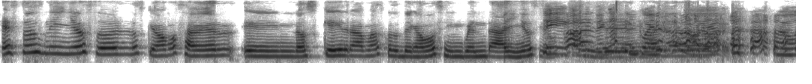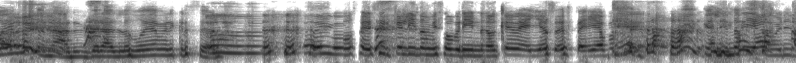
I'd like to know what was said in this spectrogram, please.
estos niños son los que vamos a ver en los K-dramas cuando tengamos 50 años. Sí, cuando ver tenga el 50 me voy a, me voy a emocionar, literal, los voy a ver crecer. Ay, vamos a decir qué lindo mi sobrino, qué bello es este porque Qué lindo mi sobrino.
